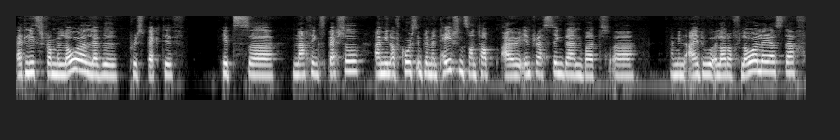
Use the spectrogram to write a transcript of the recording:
at least from a lower level perspective, it's nothing special. I mean, of course, implementations on top are interesting then, but uh, I mean, I do a lot of lower layer stuff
